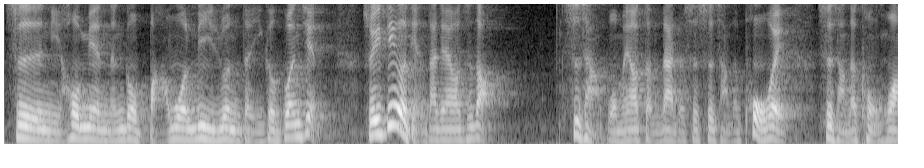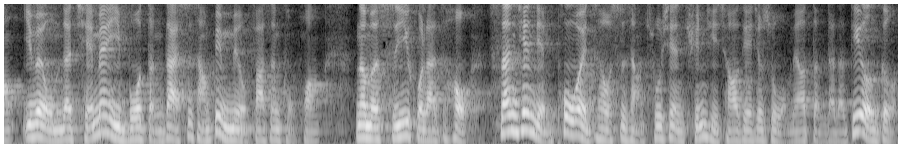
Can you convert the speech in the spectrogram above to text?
是你后面能够把握利润的一个关键。所以第二点，大家要知道，市场我们要等待的是市场的破位，市场的恐慌，因为我们在前面一波等待市场并没有发生恐慌。那么十一回来之后，三千点破位之后，市场出现群体超跌，就是我们要等待的第二个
